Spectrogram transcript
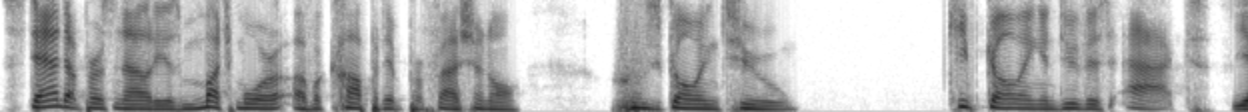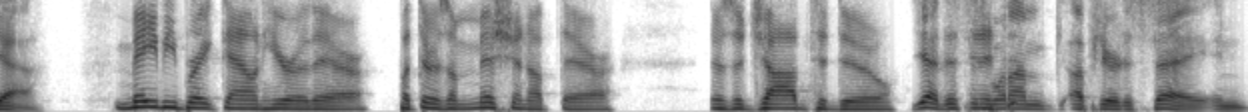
stand-up personality is much more of a competent professional who's going to keep going and do this act Yeah. maybe break down here or there but there's a mission up there there's a job to do Yeah. This is what I'm up here to say. And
